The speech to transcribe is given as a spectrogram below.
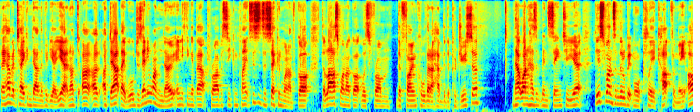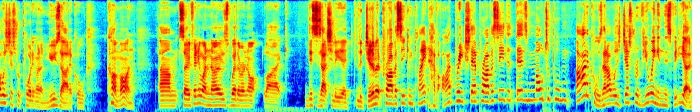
they haven't taken down the video yet, and I, I, I, doubt they will. Does anyone know anything about privacy complaints? This is the second one I've got. The last one I got was from the phone call that I had with the producer. That one hasn't been seen to yet. This one's a little bit more clear cut for me. I was just reporting on a news article. Come on. Um, so if anyone knows whether or not like this is actually a legitimate privacy complaint. Have I breached their privacy? That There's multiple articles that I was just reviewing in this video.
